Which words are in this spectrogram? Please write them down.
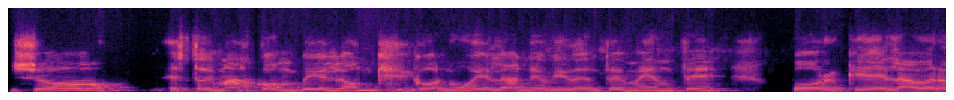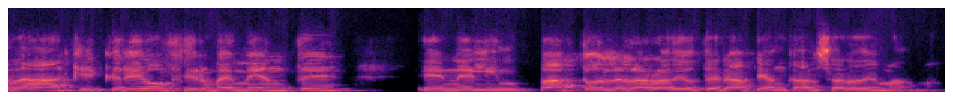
Yo estoy más con Belon que con Uelan, evidentemente, porque la verdad que creo firmemente en el impacto de la radioterapia en cáncer de mama.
